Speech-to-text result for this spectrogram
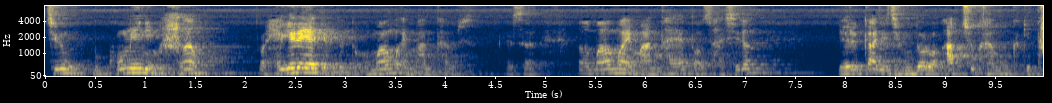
지금 고민이 많아 또 해결해야 될 것도 어마어마하게 많다고 했어요. 그래서 어마어마하게 많다 해도 사실은 열 가지 정도로 압축하면 그게 다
